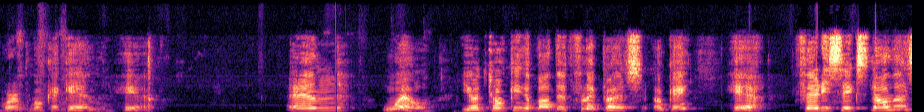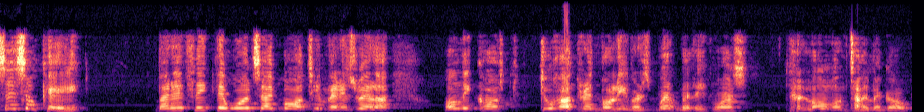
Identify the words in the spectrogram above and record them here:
workbook again here. And well, you're talking about the flippers, okay? Here, $36 is okay, but I think the ones I bought in Venezuela only cost 200 bolivars. Well, but it was a long, long time ago.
